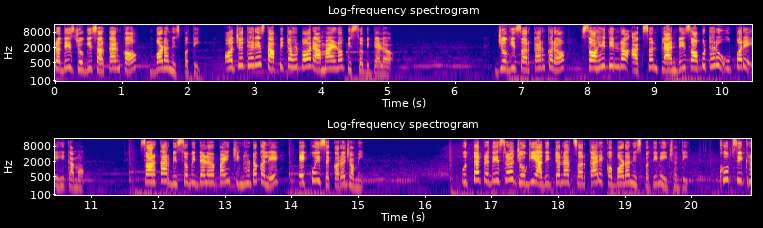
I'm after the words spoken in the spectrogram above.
ଉତ୍ତରପ୍ରଦେଶ ଯୋଗୀ ସରକାରଙ୍କ ବଡ଼ ନିଷ୍ପତ୍ତି। ଅଯୋଧ୍ୟାରେ ସ୍ଥାପିତ ହେବ ରାମାୟଣ ବିଶ୍ୱବିଦ୍ୟାଳୟ। ଯୋଗୀ ସରକାରଙ୍କର ଶହେ ଦିନର ଆକ୍ସନ ପ୍ଲାନ୍ରେ ସବୁଠାରୁ ଉପରେ ଏହି କାମ। ସରକାର ବିଶ୍ୱବିଦ୍ୟାଳୟ ପାଇଁ ଚିହ୍ନଟ କଲେ ଏକୋଇଶ ଏକର ଜମି। ଉତ୍ତରପ୍ରଦେଶର ଯୋଗୀ ଆଦିତ୍ୟନାଥ ସରକାର ଏକ ବଡ଼ ନିଷ୍ପତ୍ତି ନେଇଛନ୍ତି। ଖୁବ୍ ଶୀଘ୍ର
